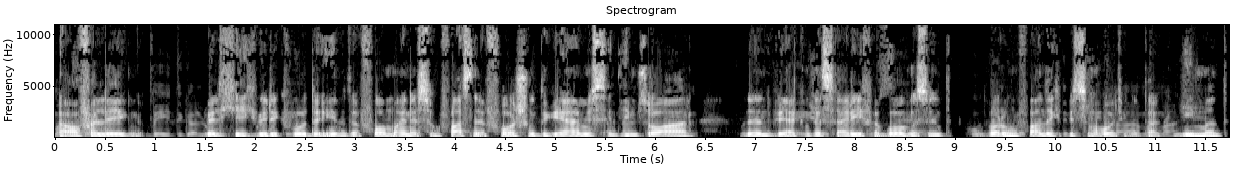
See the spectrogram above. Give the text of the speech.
auferlegen, welche ich würdig wurde in der Form eines umfassenden Erforschung der Geheimnisse, die im Soar und den Werken des Ari verborgen sind. Und warum fand ich bis zum heutigen Tag niemand,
